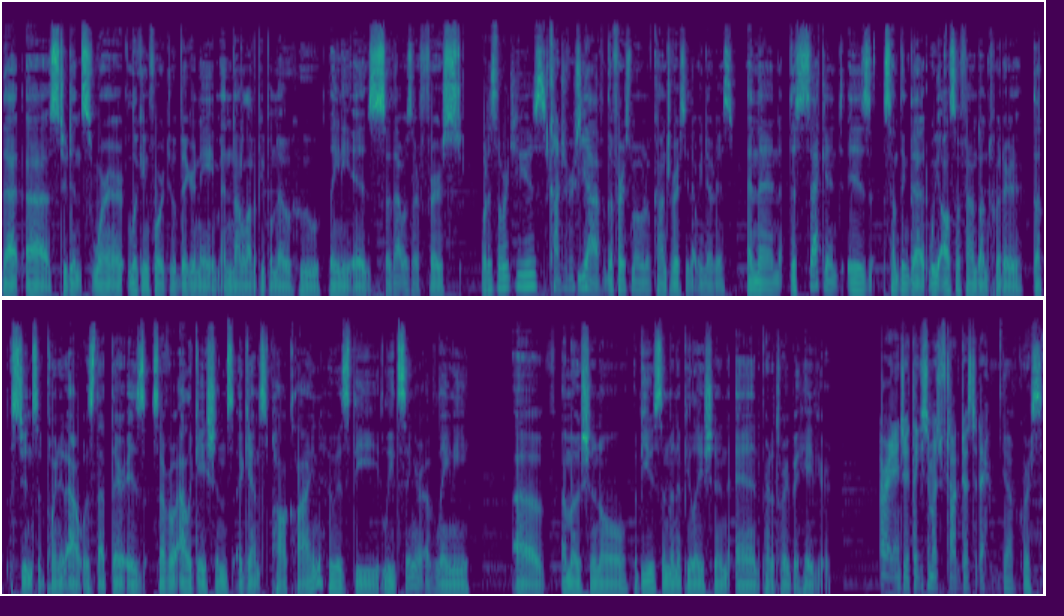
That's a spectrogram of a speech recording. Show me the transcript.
that uh, students were looking forward to a bigger name, and not a lot of people know who LANY is. So that was our first what is the word you use? Controversy. Yeah, the first moment of controversy that we noticed. And then the second is something that we also found on Twitter that students had pointed out was that there is several allegations against Paul Klein, who is the lead singer of LANY, of emotional abuse and manipulation and predatory behavior. All right, Andrew, thank you so much for talking to us today. Yeah, of course.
